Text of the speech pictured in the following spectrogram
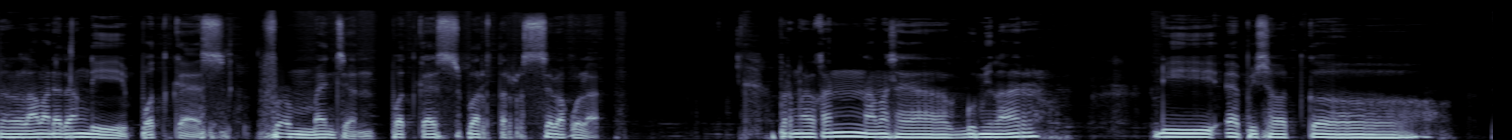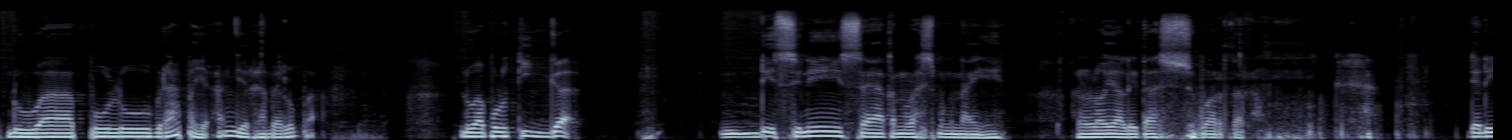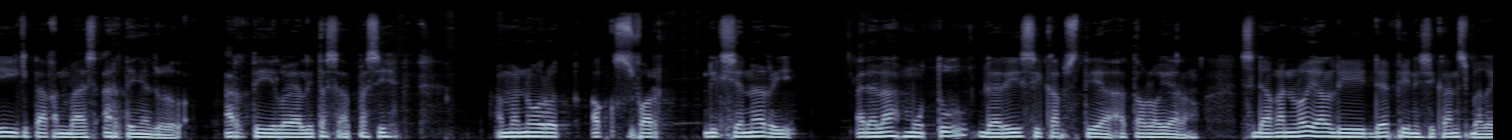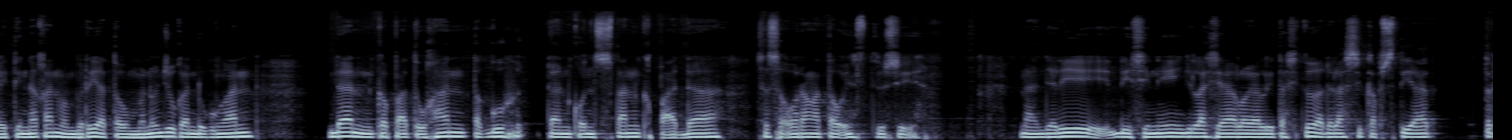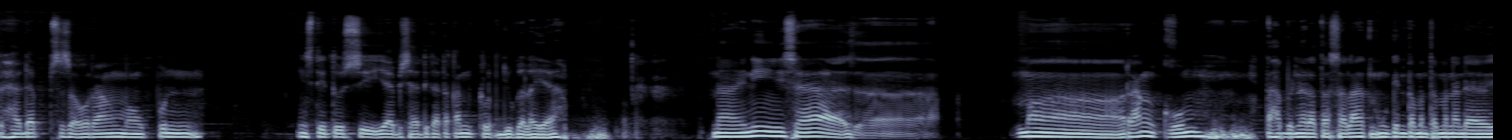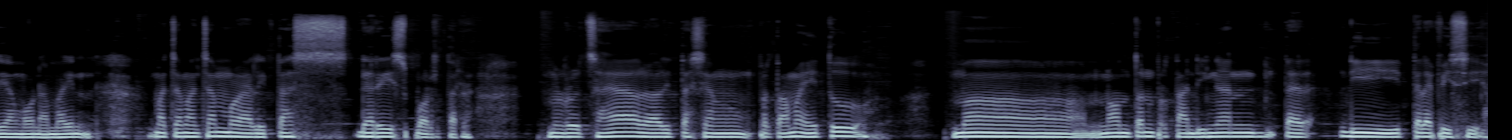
Selamat datang di podcast From Mention Podcast supporter sepak bola. Perkenalkan nama saya Gumilar. Di episode ke 20 berapa ya? Anjir sampai lupa. 23 di sini saya akan bahas mengenai loyalitas supporter. Jadi kita akan bahas artinya dulu. Arti loyalitas apa sih? Menurut Oxford Dictionary adalah mutu dari sikap setia atau loyal. Sedangkan loyal didefinisikan sebagai tindakan memberi atau menunjukkan dukungan dan kepatuhan teguh dan konstan kepada seseorang atau institusi. Nah, jadi di sini jelas ya loyalitas itu adalah sikap setia terhadap seseorang maupun institusi ya bisa dikatakan klub juga lah ya. Nah ini saya uh, merangkum tak benar atau salah mungkin teman-teman ada yang mau nambahin macam-macam loyalitas dari supporter. Menurut saya loyalitas yang pertama yaitu menonton pertandingan di televisi.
